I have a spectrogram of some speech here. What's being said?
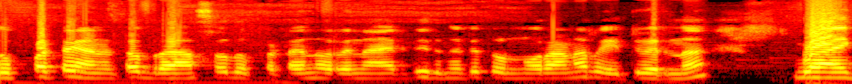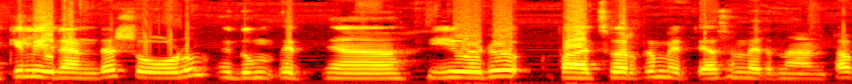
ദുപ്പട്ടയാണ് കേട്ടോ ബ്രാസോ ദുപ്പട്ട എന്ന് പറയുന്നത് ആയിരത്തി ഇരുന്നൂറ്റി തൊണ്ണൂറാണ് റേറ്റ് വരുന്നത്. ബ്ലാക്കിൽ ഈ രണ്ട് ഷോളും ഇതും ഈ ഒരു പാച്ച് വർക്കും വ്യത്യാസം വരുന്നതാണ് കേട്ടോ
